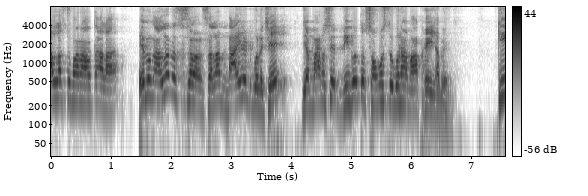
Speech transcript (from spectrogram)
আল্লাহ সুবাহ তালা এবং আল্লাহ রসুল্লাহ সাল্লাম ডাইরেক্ট বলেছে যে মানুষের বিগত সমস্ত গুণা মাফ হয়ে যাবে। কি?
